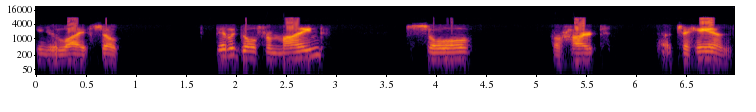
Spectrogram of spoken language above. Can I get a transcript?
in your life. So they would go from mind, soul, or heart uh, to hands.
